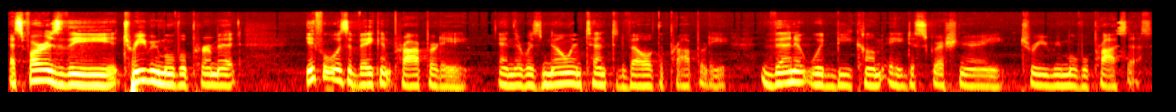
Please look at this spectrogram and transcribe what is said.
As far as the tree removal permit, if it was a vacant property and there was no intent to develop the property, then it would become a discretionary tree removal process.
